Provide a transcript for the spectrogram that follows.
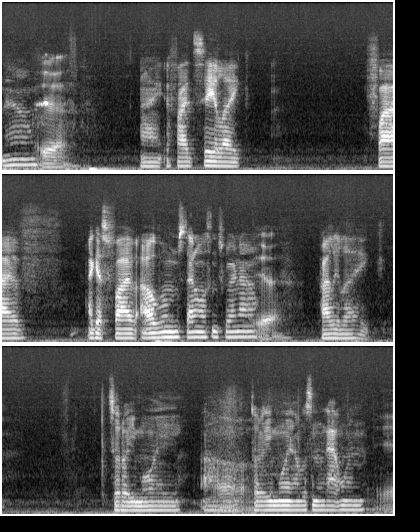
now? Yeah. Alright, if I'd say like five, I guess five albums that I'm listening to right now, Yeah. probably like Toro y Moi. Um, Oh. Toro y Moi, I'm listening to that one. Yeah.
